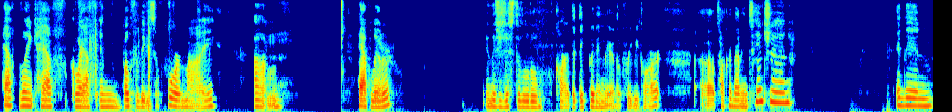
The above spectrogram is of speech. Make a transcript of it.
half blank, half graph, and both of these are for my um, half letter and this is just a little card that they put in there, the freebie card. Uh, talking about intention. And then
